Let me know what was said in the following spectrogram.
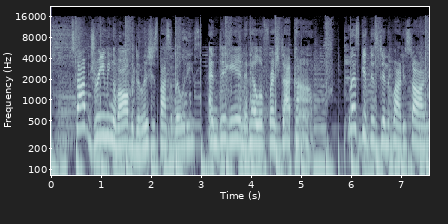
Stop dreaming of all the delicious possibilities and dig in at HelloFresh.com. Let's get this dinner party started.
